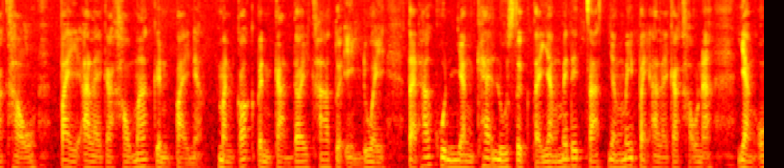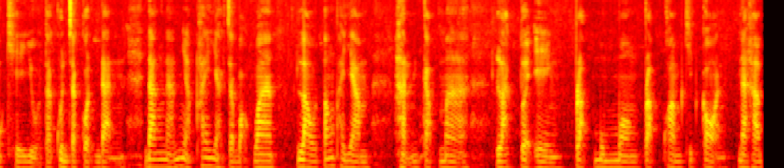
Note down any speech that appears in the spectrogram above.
กับเขา ไปอะไรกับเขามากเกินไปเนี่ย มันก็เป็นการด้อยค่าตัวเองด้วย แต่ถ้าคุณยังแค่รู้สึกแต่ยังไม่ได้จัดยังไม่ไปอะไรกับเขานะ ยังโอเคอยู่แต่คุณจะกดดัน ดังนั้นเนี่ยไพ่อยากจะบอกว่าเราต้องพยายามหันกลับมา รักตัวเอง ปรับมุมมอง ปรับความคิดก่อนนะครับ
